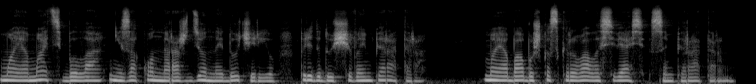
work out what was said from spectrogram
Моя мать была незаконно рожденной дочерью предыдущего императора. Моя бабушка скрывала связь с императором.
